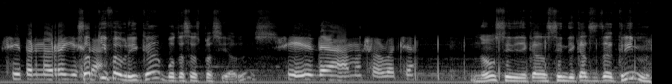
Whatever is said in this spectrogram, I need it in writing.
Per, sí, per no relliscar. Sap qui fabrica botes especials? Sí, de Montsalvatge. No, sindicats, sindicats de crim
